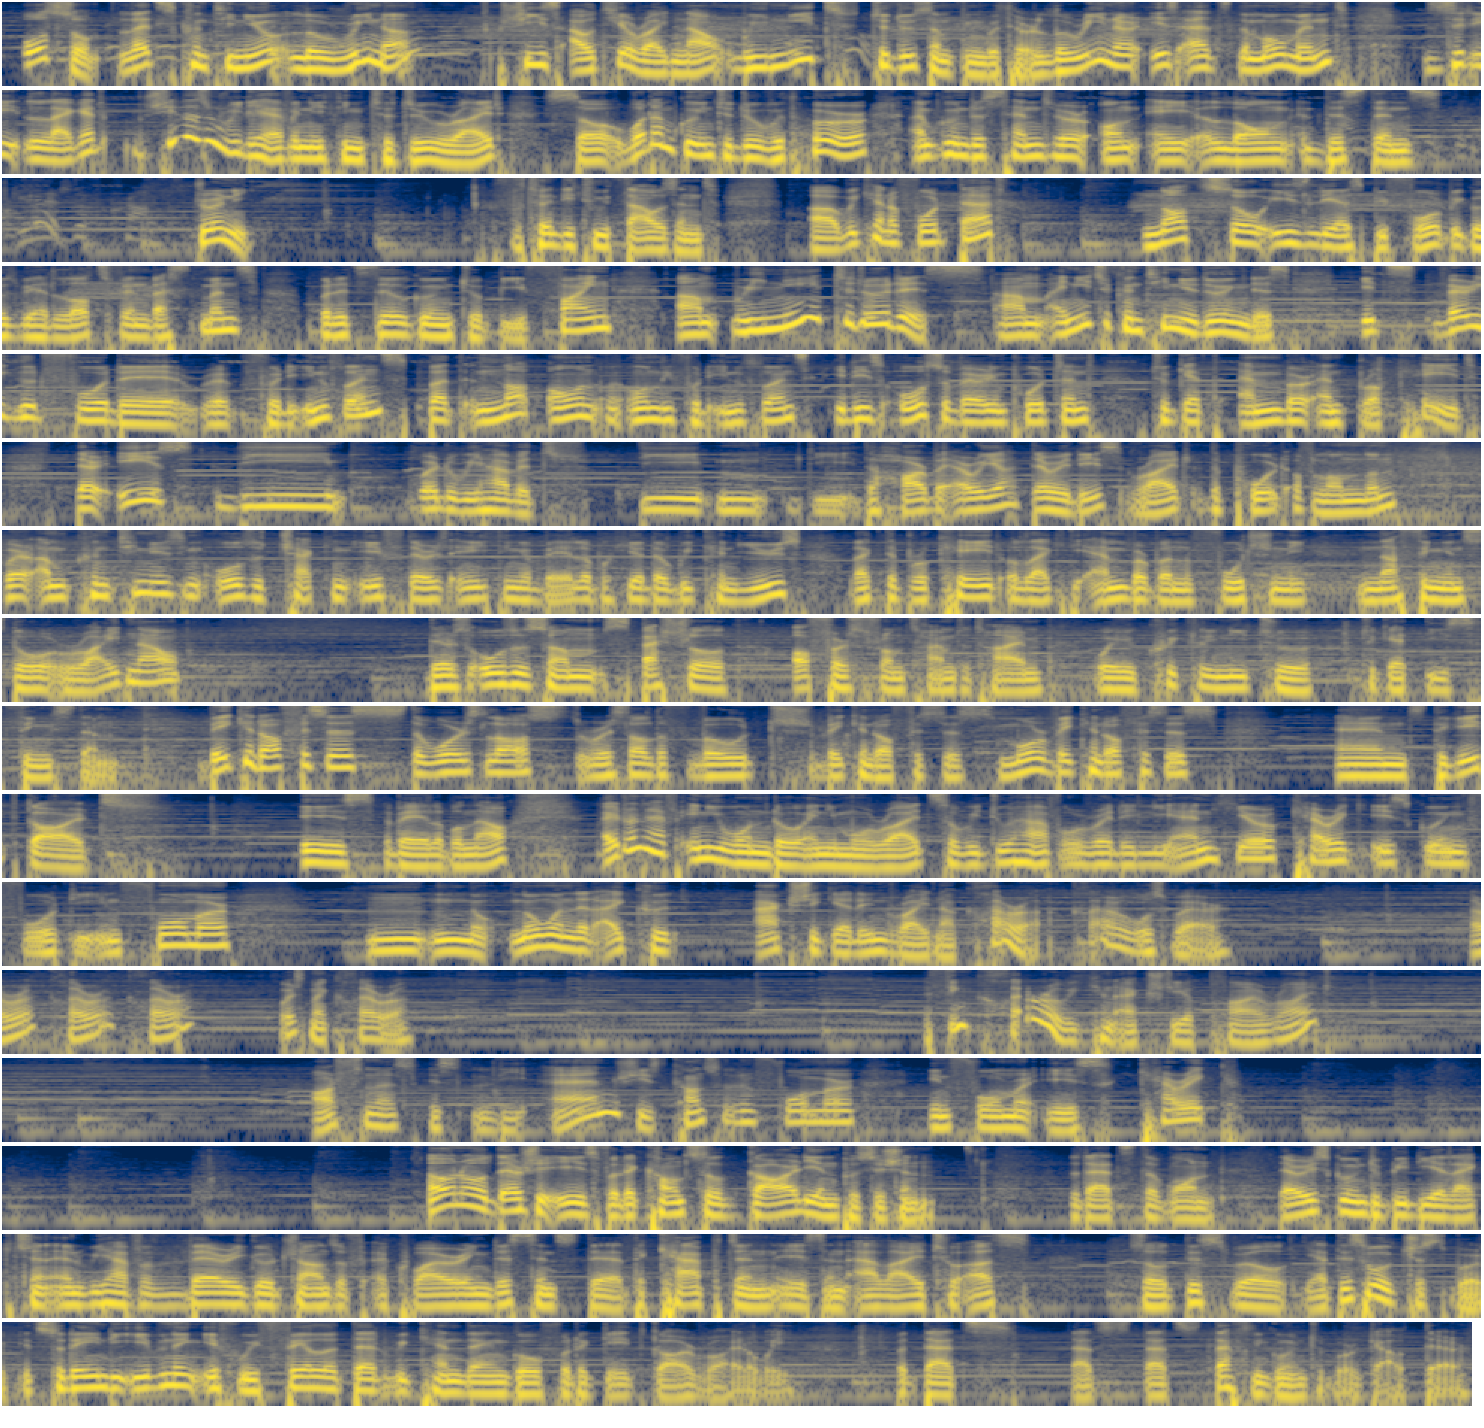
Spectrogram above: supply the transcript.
Also, let's continue. Lorena she's out here right now. We need to do something with her. Lorena is at the moment city legate. She doesn't really have anything to do, right? So what I'm going to do with her, I'm going to send her on a long distance journey for 22,000. Uh, we can afford that. Not so easily as before because we had lots of investments, but it's still going to be fine. Um, we need to do this. Um, I need to continue doing this. It's very good for the for the influence, but not on, only for the influence. It is also very important to get Amber and Brocade. There is the where do we have it? The mm, the the harbor area there it is right the port of london where i'm continuously also checking if there is anything available here that we can use like the brocade or like the amber but unfortunately nothing in store right now. There's also some special offers from time to time where you quickly need to to get these things done vacant offices the war is lost result of vote vacant offices more vacant offices and the gate guard is available now. I don't have anyone though anymore, right? So we do have already Leanne here. Carrick is going for the Informer. Mm, no, no one that I could actually get in right now. Clara. Clara was where? Clara? Clara? Clara? Where's my Clara? I think Clara we can actually apply, right? Arsenalist is Leanne. She's Council Informer. Informer is Carrick. Oh no, there she is for the council guardian position. So that's the one. There is going to be the election and we have a very good chance of acquiring this since the, the captain is an ally to us. So this will, yeah, this will just work. It's today in the evening. If we fail at that, we can then go for the gate guard right away. But that's, that's, that's definitely going to work out there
